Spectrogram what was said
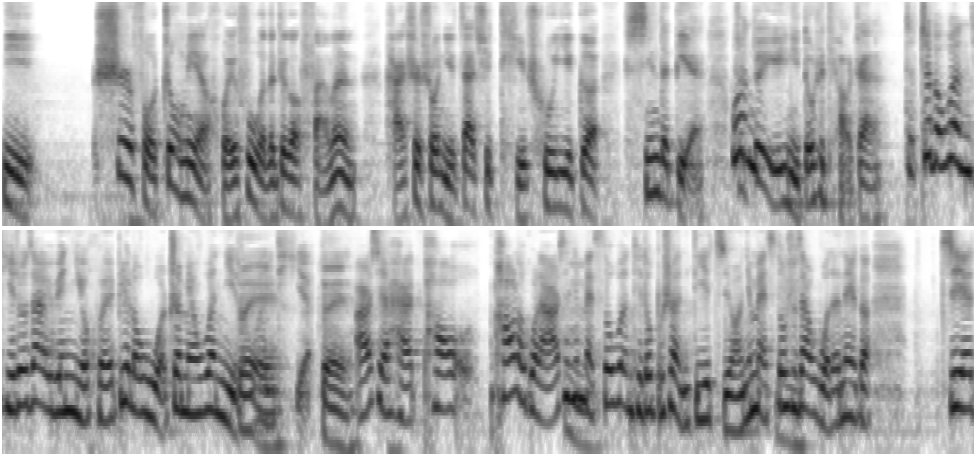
你是否正面回复我的这个反问，还是说你再去提出一个新的点，这对于你都是挑战。这这个问题就在于你回避了我正面问你的问题，对，而且还抛抛了过来，而且你每次的问题都不是很低级哦，你每次都是在我的那个阶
